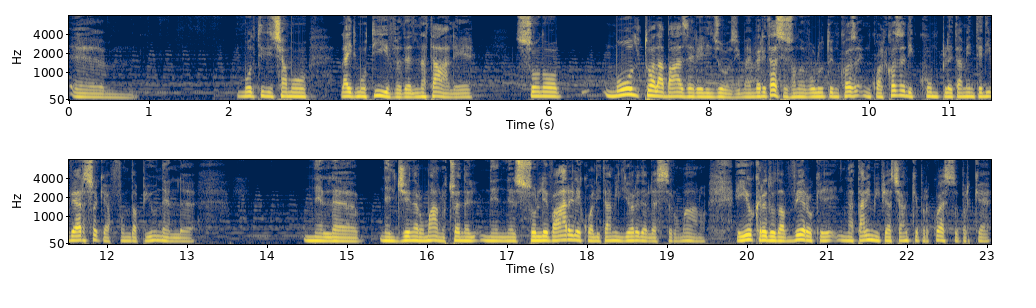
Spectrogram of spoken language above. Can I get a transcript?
ehm, molti diciamo leitmotiv del Natale sono molto alla base religiosi, ma in verità si sono evoluti in, cosa, in qualcosa di completamente diverso che affonda più nel, nel, nel genere umano, cioè nel, nel, sollevare le qualità migliori dell'essere umano. E io credo davvero che il Natale mi piace anche per questo, perché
